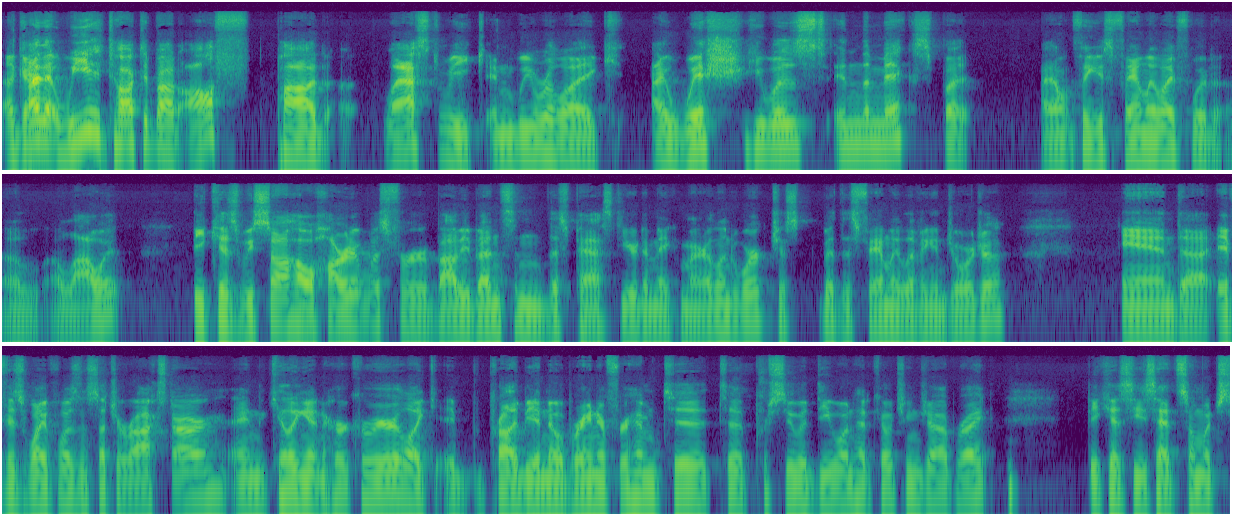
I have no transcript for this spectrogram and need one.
a guy that we had talked about off pod last week, and we were like, I wish he was in the mix, but I don't think his family life would uh, allow it because we saw how hard it was for Bobby Benson this past year to make Maryland work just with his family living in Georgia. And uh, if his wife wasn't such a rock star and killing it in her career, like it'd probably be a no brainer for him to to pursue a D1 head coaching job, right? because he's had so much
